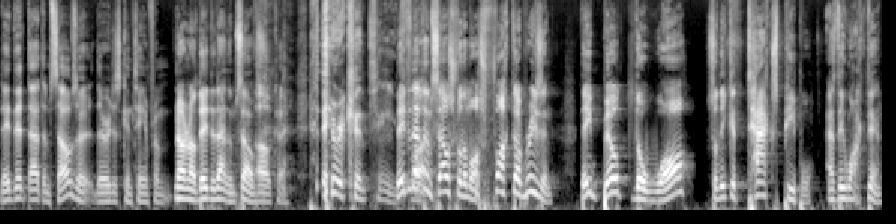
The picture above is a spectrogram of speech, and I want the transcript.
they did that themselves, or they were just contained from? no, no, they did that themselves. Oh, okay. they were contained. They did that themselves for the most fucked up reason. They built the wall so they could tax people as they walked in.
